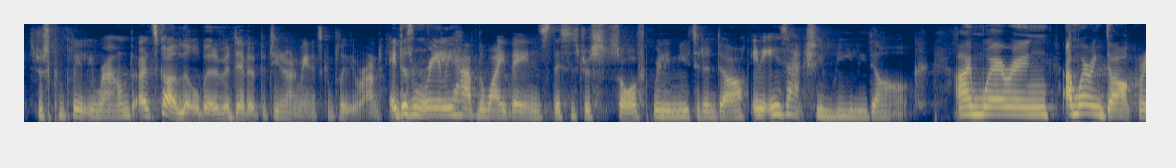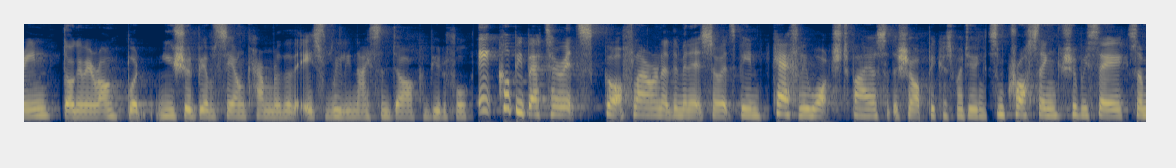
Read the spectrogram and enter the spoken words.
It's just completely round. It's got a little bit of a divot, but do you know what I mean? It's completely round. It doesn't really have the white veins. This is just sort of really muted and dark. It is actually really dark. I'm wearing, I'm wearing dark green, don't get me wrong, but you should be able to see on camera that it's really nice and dark and beautiful. It could be better. It's got a flower on at the minute, so it's been carefully watched by us at the shop because we're doing some crossing, should we say, some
